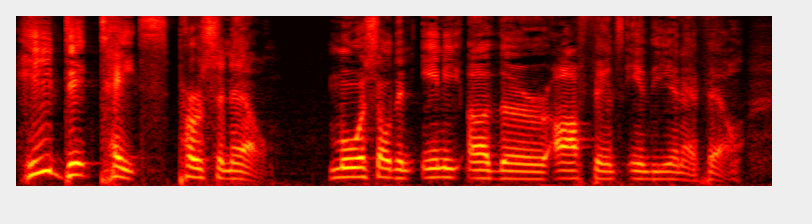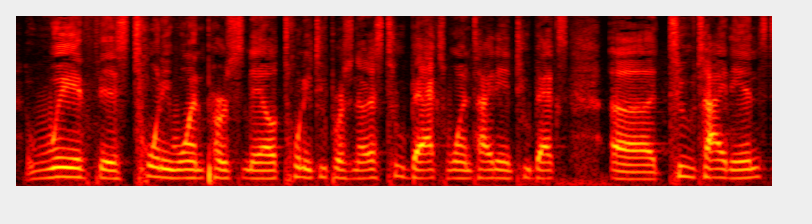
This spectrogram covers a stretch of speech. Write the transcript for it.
he dictates personnel more so than any other offense in the NFL. With this 21 personnel, 22 personnel, that's two backs, one tight end, two backs, uh, two tight ends,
